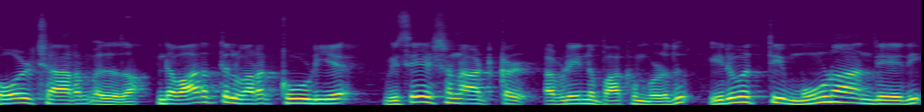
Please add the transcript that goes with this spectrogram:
கோல்சாரம் இதுதான். இந்த வாரத்தில் வரக்கூடிய விசேஷ நாட்கள் அப்படின்னு பார்க்கும் பொழுது இருபத்தி மூணாம் தேதி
